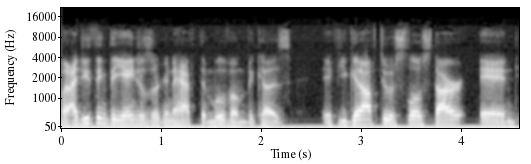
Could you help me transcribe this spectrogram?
But I do think the Angels are going to have to move him because if you get off to a slow start and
